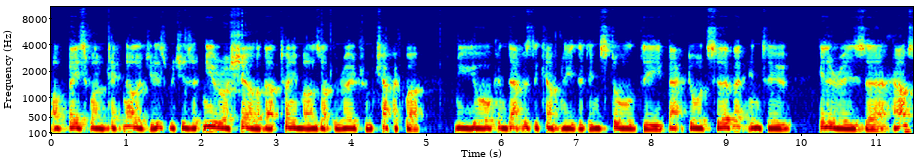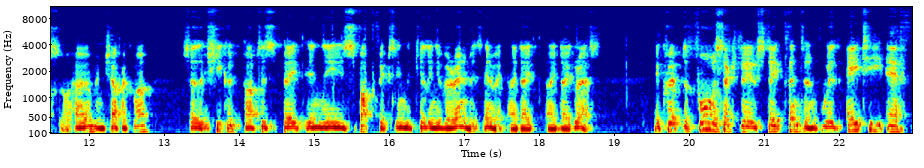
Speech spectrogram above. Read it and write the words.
of Base One Technologies, which is at New Rochelle, about 20 miles up the road from Chappaqua, New York, and that was the company that installed the backdoored server into Hillary's uh, house or home in Chappaqua so that she could participate in these spot fixing the killing of her enemies. Anyway, I, di- I digress equipped the former Secretary of State Clinton with ATF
